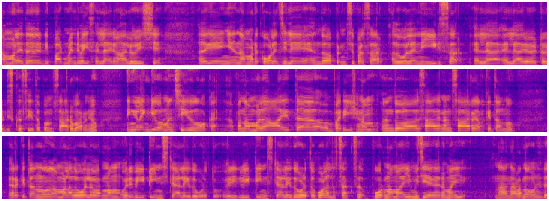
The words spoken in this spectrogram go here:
നമ്മളിത് ഡിപ്പാർട്ട്മെന്റ് വൈസ് എല്ലാവരും ആലോചിച്ച് അത് കഴിഞ്ഞ് നമ്മുടെ കോളേജിലെ എന്താ പ്രിൻസിപ്പൽ സാർ അതുപോലെ തന്നെ ഇ ഡി സാർ എല്ലാ എല്ലാവരുമായിട്ട് ഡിസ്കസ് ചെയ്തപ്പം സാറ് പറഞ്ഞു നിങ്ങളെങ്കിൽ ഒരെണ്ണം ചെയ്ത് നോക്കാൻ. അപ്പം നമ്മൾ ആദ്യത്തെ പരീക്ഷണം എന്തുവാ സാധനം സാറ് ഇറക്കി തന്നു. ഇറക്കി തന്നു നമ്മൾ അതുപോലെ ഒരെണ്ണം ഒരു വീട്ടിൽ ഇൻസ്റ്റാൾ ചെയ്ത് കൊടുത്തു. ഒരു വീട്ടിൽ ഇൻസ്റ്റാൾ ചെയ്ത് കൊടുത്തപ്പോൾ അത് സക്സസ് പൂർണമായും വിജയകരമായി നടന്നുകൊണ്ട്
